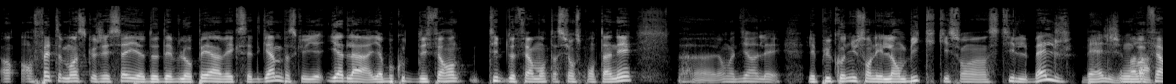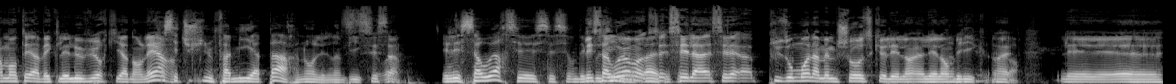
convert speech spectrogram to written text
en, en fait moi ce que j'essaye de développer avec cette gamme parce qu'il y y a de la il y a beaucoup de différents types de fermentation spontanée. Euh, on va dire les les plus connus sont les lambics qui sont un style belge. Belge. On voilà. va fermenter avec les levures qu'il y a dans l'air. c'est toute une famille à part, non, les limbiques. C'est ça. Et les sour, c'est, c'est, ce sont des Les cousines, sour, ouais, c'est- la c'est plus ou moins la même chose que les les lambics. Ouais. Les, euh,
